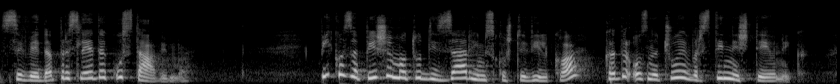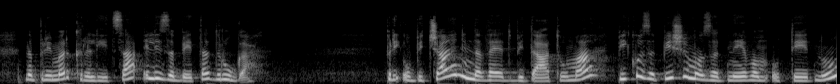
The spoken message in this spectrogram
seveda presledek ustavimo. Piko zapišemo tudi za rimsko številko, kadar označuje vrstilni števnik, naprimer kraljica Elizabeta II. Pri običajni navedbi datuma piko zapišemo za dnevom v tednu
